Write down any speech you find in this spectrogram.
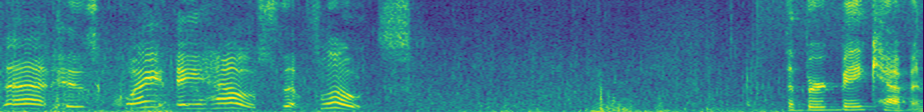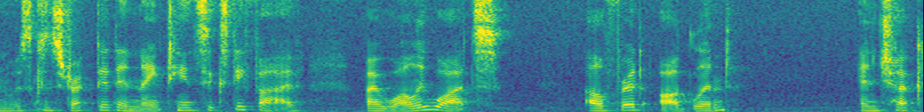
That is quite a house that floats. The Berg Bay Cabin was constructed in 1965 by Wally Watts, Alfred Ogland, and Chuck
